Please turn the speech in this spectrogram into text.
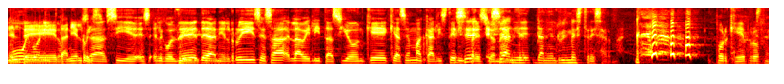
el muy de bonito. Daniel O sea, Ruiz. sí, es el gol de, de Daniel Ruiz, esa, la habilitación que, que hace McAllister, Ese- ese impresionante. Daniel, Daniel Ruiz me estresa, hermano. ¿Por qué, profe?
